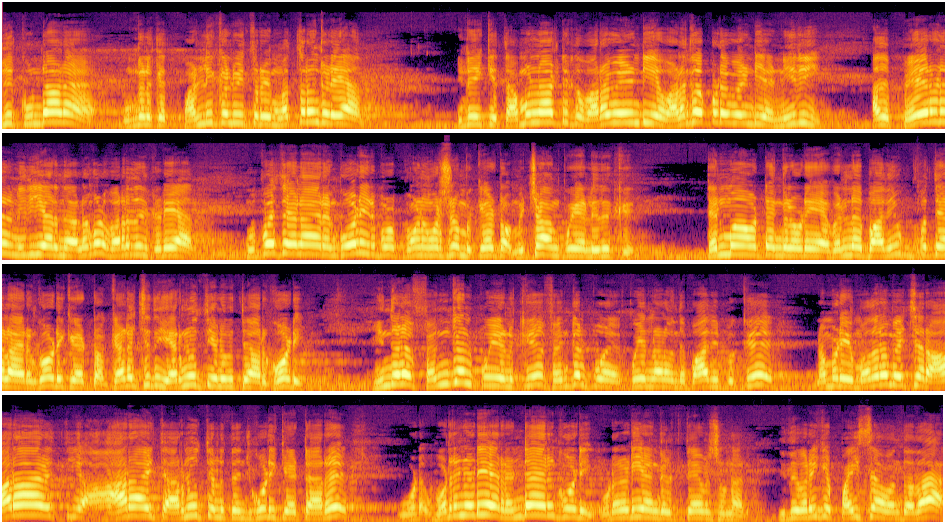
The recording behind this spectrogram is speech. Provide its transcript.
இதுக்குண்டான உங்களுக்கு பள்ளிக்கல்வித்துறை மாத்திரம் கிடையாது. இன்றைக்கு தமிழ்நாட்டுக்கு வர வேண்டிய வழங்கப்பட வேண்டிய நிதி அது பேரிடர் நிதியாக இருந்தாலும் கூட வர்றது கிடையாது. முப்பத்தேழாயிரம் கோடி போன வருஷம் நம்ம கேட்டோம். மிச்சாங் புயல் இதுக்கு. தென் மாவட்டங்களுடைய வெள்ள பாதிப்பு முப்பத்தேழாயிரம் கோடி கேட்டோம். கிடைச்சது இரநூத்தி எழுபத்தி ஆறு கோடி. இந்த தடவை ஃபெங்கல் புயலுக்கு ஃபெங்கல் புய- புயலினால் வந்த பாதிப்புக்கு நம்முடைய முதலமைச்சர் ஆறாயிரத்தி ஆறாயிரத்தி அறுநூத்தி எழுபத்தஞ்சு கோடி கேட்டார். உடனடியாக ரெண்டாயிரம் கோடி உடனடியாக எங்களுக்கு தேவை சொன்னார். இது வரைக்கும் பைசா வந்ததா?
